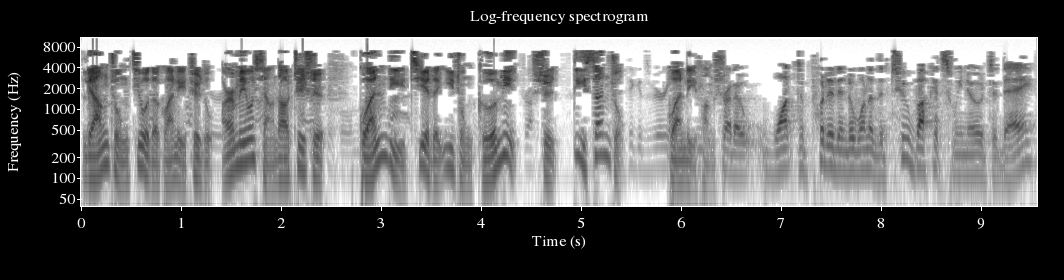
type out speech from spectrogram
两种旧的管理制度，而没有想到这是管理界的一种革命，是第三种管理方式。Want to put it into one of the two buckets we know today,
